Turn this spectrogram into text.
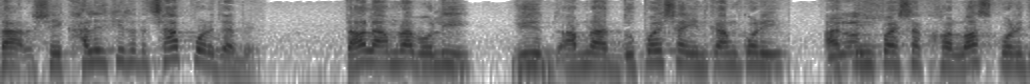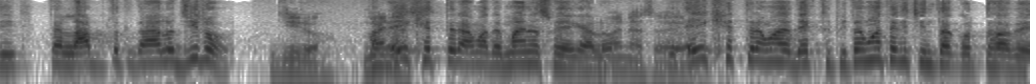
তার সেই খালি কেসেটে ছাপ পড়ে যাবে? তাহলে আমরা বলি যদি আমরা দু পয়সা ইনকাম করি আর তিন পয়সা লস করে দিই তাহলে লাভ তো দাঁড়াল জিরো জিরো এই ক্ষেত্রে আমাদের মাইনাস হয়ে গেল। এই ক্ষেত্রে আমাদের দেখতে পিতামাতাকে চিন্তা করতে হবে।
